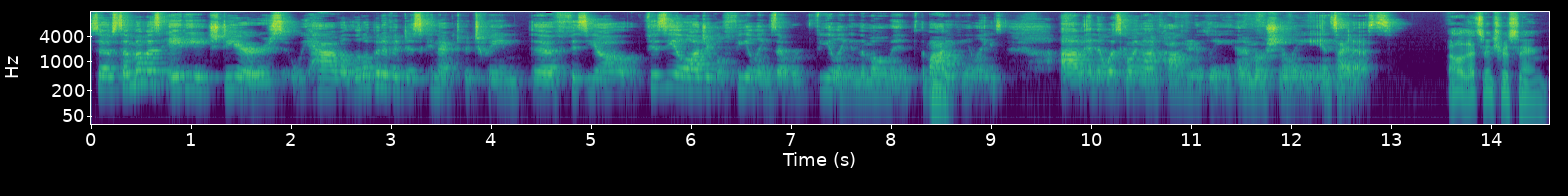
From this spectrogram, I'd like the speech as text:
So some of us ADHDers, we have a little bit of a disconnect between the physio- physiological feelings that we're feeling in the moment, the body mm. feelings, um, and then what's going on cognitively and emotionally inside us. Oh, that's interesting.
